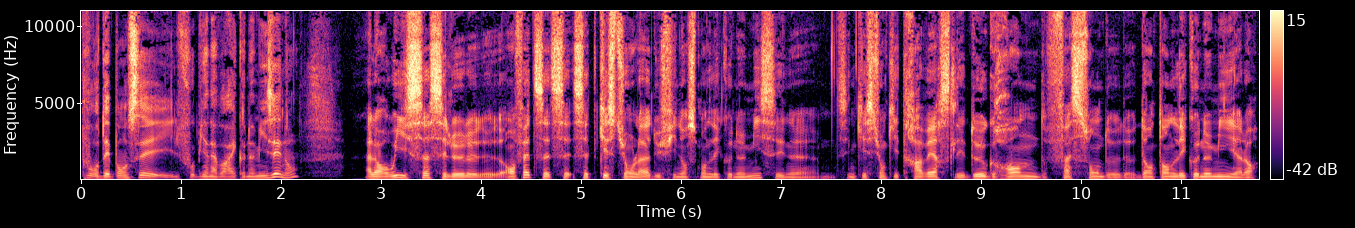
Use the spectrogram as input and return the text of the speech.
pour dépenser, il faut bien avoir économisé, non? Alors oui, ça c'est le, En fait, cette, question-là du financement de l'économie, c'est une, une, question qui traverse les deux grandes façons d'entendre l'économie. Alors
